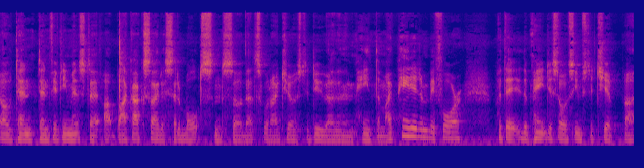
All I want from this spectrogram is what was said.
oh, 10, 10, 15 minutes to uh, black oxide a set of bolts, and so that's what I chose to do rather than paint them. I painted them before, but the, the paint just always seems to chip. Uh,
